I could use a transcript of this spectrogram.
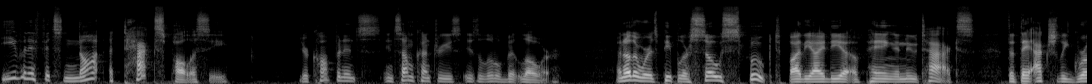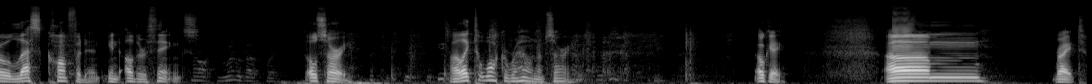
even if it's not a tax policy, your confidence in some countries is a little bit lower. In other words, people are so spooked by the idea of paying a new tax that they actually grow less confident in other things. oh, sorry. I like to walk around, I'm sorry. Okay. Um, Right.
